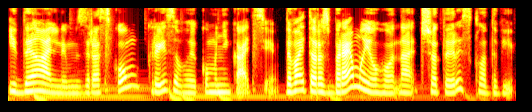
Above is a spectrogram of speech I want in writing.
ідеальним зразком кризової комунікації. Давайте розберемо його на чотири складові.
